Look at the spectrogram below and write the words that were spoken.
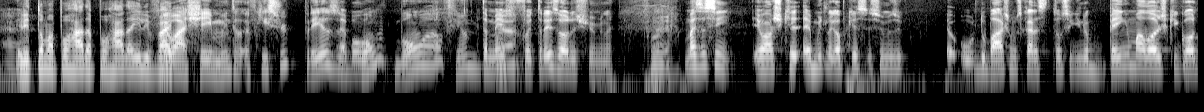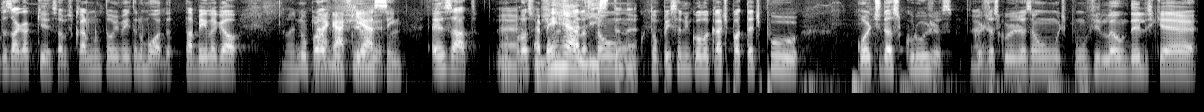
É. Ele toma porrada, porrada, aí ele vai... Eu achei muito... Eu fiquei surpreso É bom. quão bom é o filme. Também É. foi três horas de filme, né? Foi. Mas assim, eu acho que é muito legal porque esses filmes o do Batman, os caras estão seguindo bem uma lógica igual das HQ, sabe? Os caras não estão inventando moda. Tá bem legal. Mano, no na próximo HQ filme- é assim. Exato. No É, próximo é bem filme, os realista, caras né? Estão pensando em colocar, tipo, até tipo. Corte das Corujas. Corte das Corujas é um, tipo, um vilão deles que é.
